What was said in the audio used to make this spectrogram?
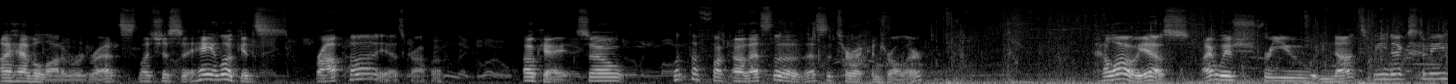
I have a lot of regrets. Let's just say, hey, look, it's Krappa? Yeah, it's Krappa. Okay, so what the fuck? Oh, that's the that's the turret controller. Hello, yes. I wish for you not to be next to me.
